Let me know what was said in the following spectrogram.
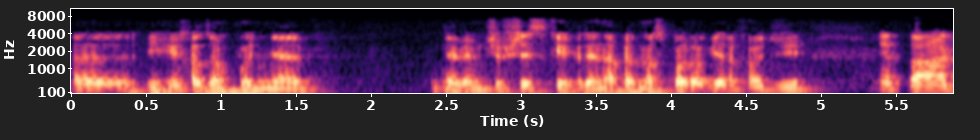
yy, i chodzą płynnie. Nie wiem, czy wszystkie gry, na pewno sporo gier chodzi nie tak,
